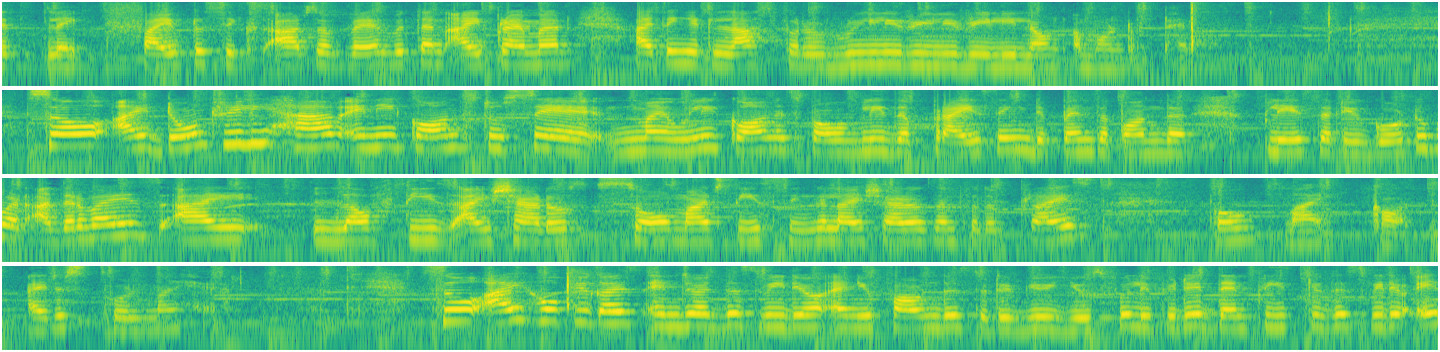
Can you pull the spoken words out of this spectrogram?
with like five to six hours of wear. With an eye primer i think it lasts for a really really really long amount of time so i don't really have any cons to say. My only con is probably the pricing depends upon the place that you go to but otherwise i love these eyeshadows so much these single eyeshadows and for the price oh my god i just pulled my hair. So i hope you guys enjoyed this video and you found this review useful. If you did then please give this video a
